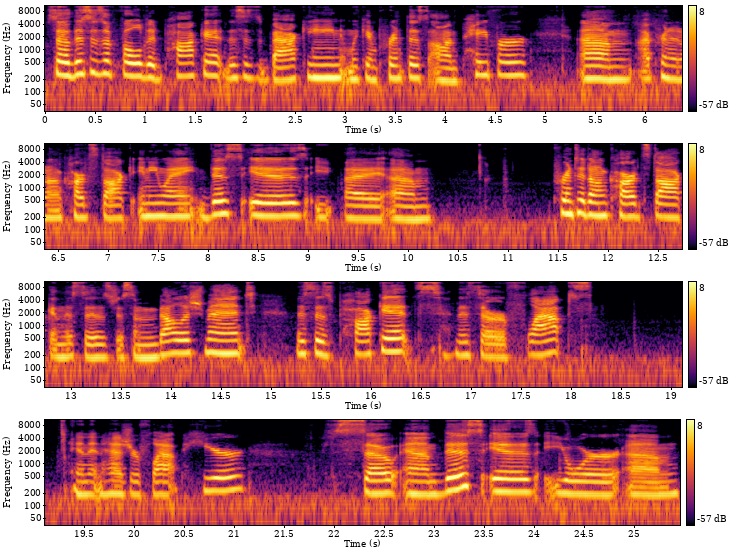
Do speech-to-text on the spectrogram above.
So this is a folded pocket. This is backing. We can print this on paper. Um, I printed on cardstock anyway. This is a um, printed on cardstock, and this is just some embellishment. This is pockets. These are flaps, and it has your flap here. So um, this is your um,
